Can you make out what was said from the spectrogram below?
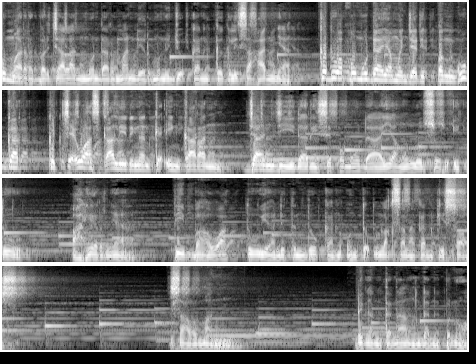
Umar berjalan mondar-mandir menunjukkan kegelisahannya. Kedua pemuda yang menjadi penggugat kecewa sekali dengan keingkaran janji dari si pemuda yang lusuh itu. Akhirnya tiba waktu yang ditentukan untuk melaksanakan kisos. Salman dengan tenang dan penuh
